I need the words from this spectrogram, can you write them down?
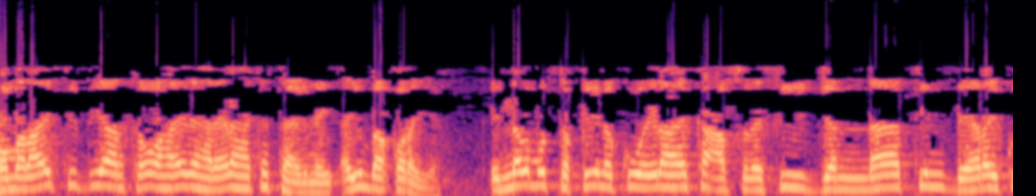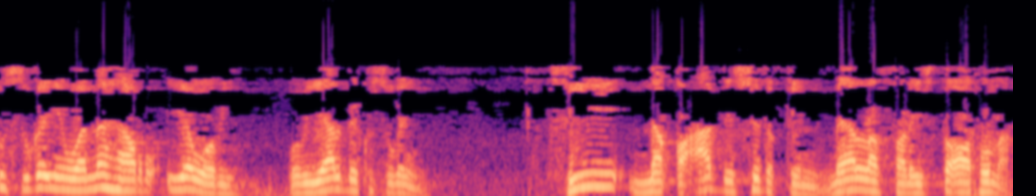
oo malaa'igtii diyaarka u ahayd ee hareeraha ka taagnayd ayuunbaa qoraya. Ina almuttaqiina kuwa ilaahay ka cabsaday fii jannaatin beeray ku sugan yihiin wanahar iyo webi webiyaal bay ku sugan yihiin fii maqcadi sidqin meel la fadhiisto oo run ah.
